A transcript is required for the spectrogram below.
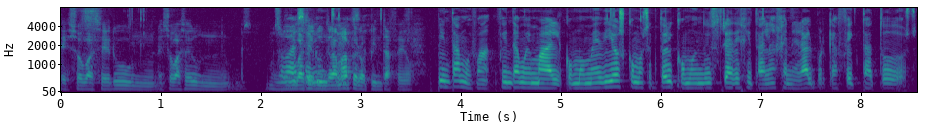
eso va a ser un, eso va a ser un, va, ser un drama, pero pinta feo. Pinta muy, pinta muy mal, como medios, como sector y como industria digital en general, porque afecta a todos.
